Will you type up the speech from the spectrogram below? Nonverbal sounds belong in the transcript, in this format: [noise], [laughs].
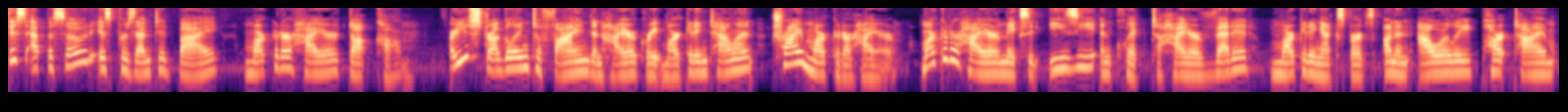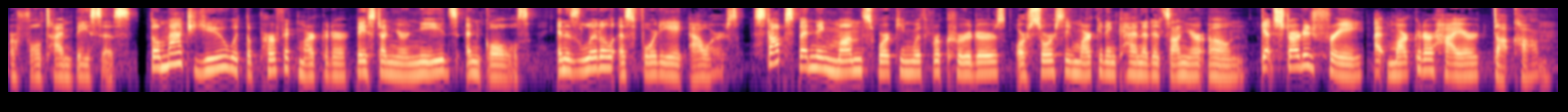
This episode is presented by MarketerHire.com. Are you struggling to find and hire great marketing talent? Try Marketer Hire. Marketer Hire makes it easy and quick to hire vetted marketing experts on an hourly, part time, or full time basis. They'll match you with the perfect marketer based on your needs and goals in as little as 48 hours. Stop spending months working with recruiters or sourcing marketing candidates on your own. Get started free at marketerhire.com.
